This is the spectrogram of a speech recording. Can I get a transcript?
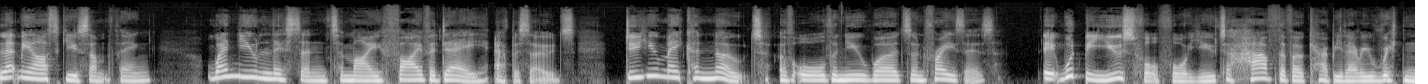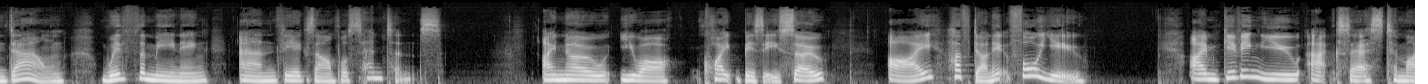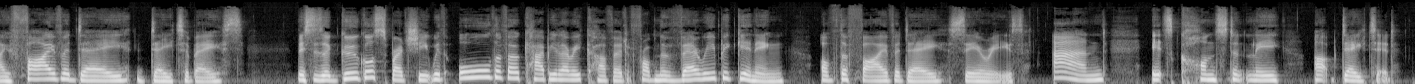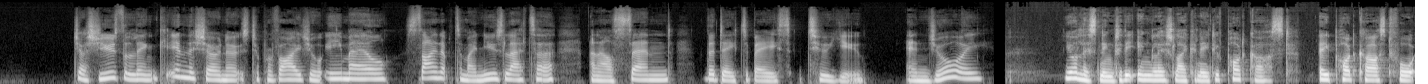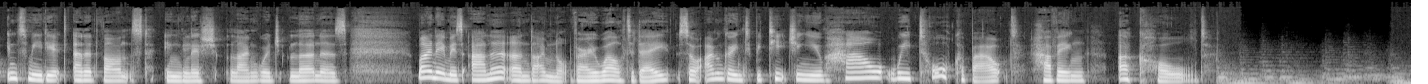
Let me ask you something. When you listen to my five a day episodes, do you make a note of all the new words and phrases? It would be useful for you to have the vocabulary written down with the meaning and the example sentence. I know you are quite busy, so I have done it for you. I'm giving you access to my five a day database. This is a Google spreadsheet with all the vocabulary covered from the very beginning of the five a day series, and it's constantly updated. Just use the link in the show notes to provide your email, sign up to my newsletter, and I'll send the database to you. Enjoy! You're listening to the English Like a Native podcast, a podcast for intermediate and advanced English language learners. My name is Anna, and I'm not very well today, so I'm going to be teaching you how we talk about having a cold.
